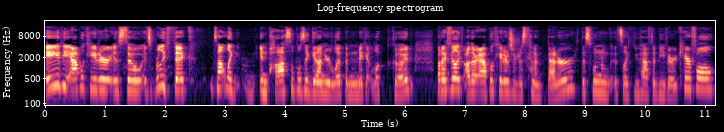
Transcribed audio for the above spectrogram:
A, the applicator is so, it's really thick. It's not like impossible to get on your lip and make it look good, but I feel like other applicators are just kind of better. This one, it's like you have to be very careful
